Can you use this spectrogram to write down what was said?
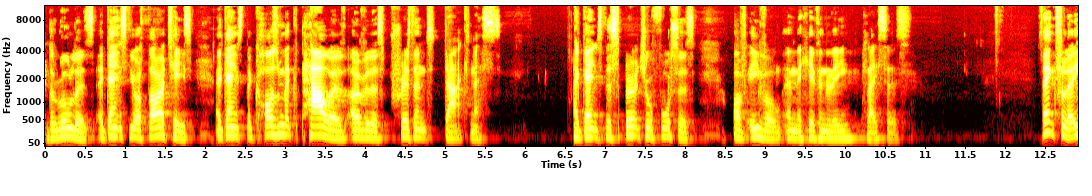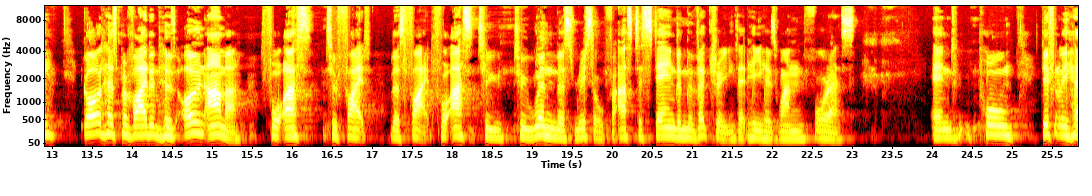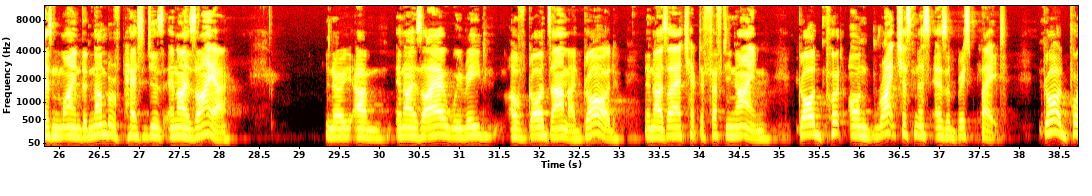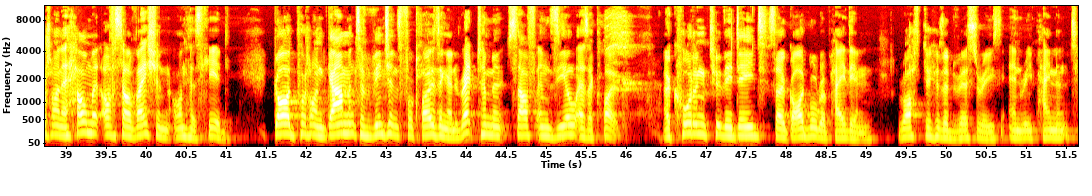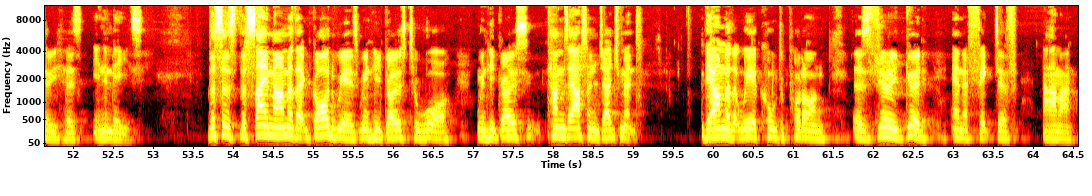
the rulers, against the authorities, against the cosmic powers over this present darkness, against the spiritual forces of evil in the heavenly places. Thankfully, God has provided his own armor for us to fight this fight, for us to, to win this wrestle, for us to stand in the victory that he has won for us. And Paul definitely has in mind a number of passages in Isaiah you know, um, in Isaiah, we read of God's armor. God, in Isaiah chapter 59, God put on righteousness as a breastplate. God put on a helmet of salvation on his head. God put on garments of vengeance for clothing and wrapped himself in zeal as a cloak. According to their deeds, so God will repay them wrath to his adversaries and repayment to his enemies. This is the same armor that God wears when he goes to war, when he goes comes out in judgment the armor that we are called to put on is very good and effective armor.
